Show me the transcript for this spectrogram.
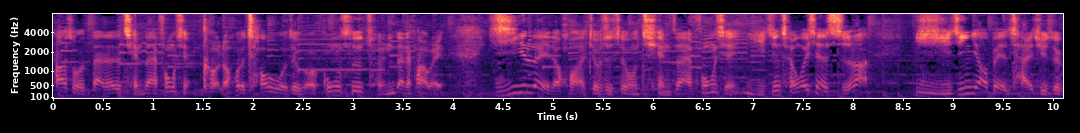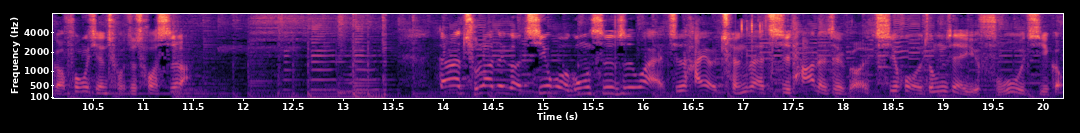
它所带来的潜在风险可能会超过这个公司存在的范围。一类的话，就是这种潜在风险已经成为现实了，已经要被采取这个风险处置措施了。当然，除了这个期货公司之外，其实还有存在其他的这个期货中介与服务机构。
